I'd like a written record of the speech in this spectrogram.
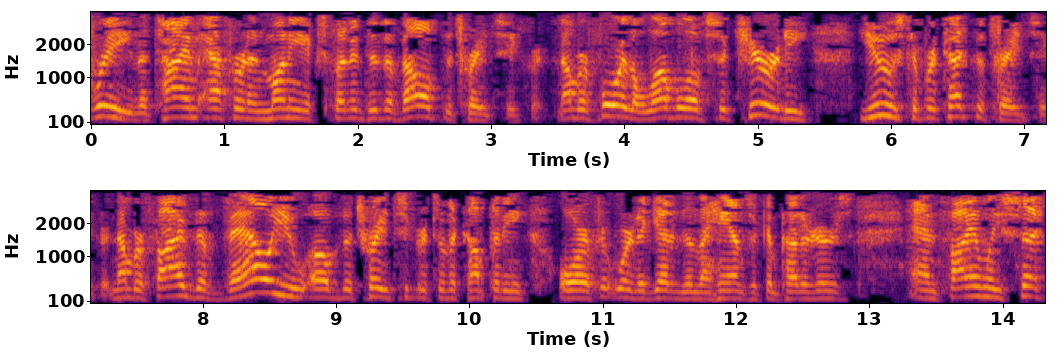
three, the time, effort, and money expended to develop the trade secret. Number four, the level of security used to protect the trade secret. Number five, the value of the trade secret to the company, or if it were to get it in the hands of competitors. And finally, six,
